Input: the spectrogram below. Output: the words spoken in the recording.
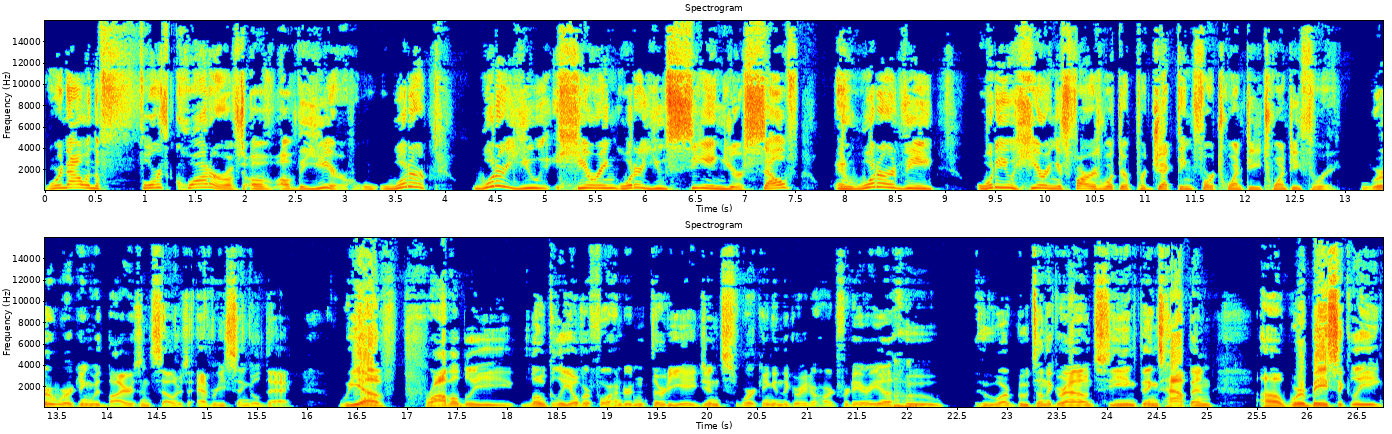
we're now in the fourth quarter of of of the year. What are what are you hearing? What are you seeing yourself? And what are the what are you hearing as far as what they're projecting for 2023? We're working with buyers and sellers every single day. We have probably locally over 430 agents working in the greater Hartford area Mhm. who who are boots on the ground, seeing things happen. Uh, we're basically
